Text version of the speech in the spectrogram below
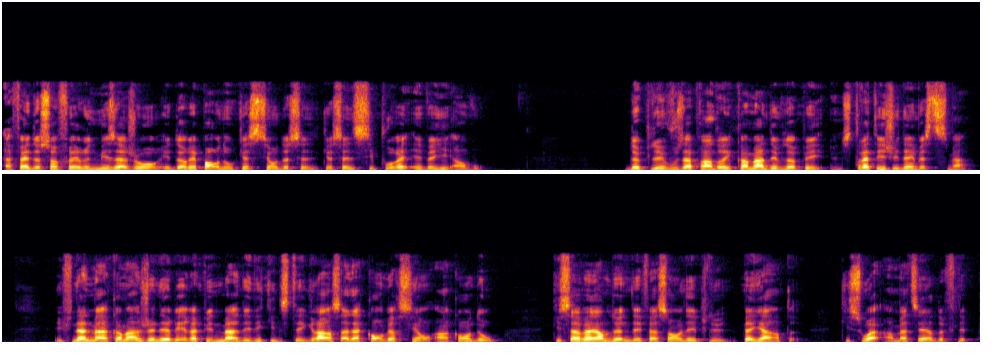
afin de s'offrir une mise à jour et de répondre aux questions que celles-ci pourraient éveiller en vous. De plus, vous apprendrez comment développer une stratégie d'investissement et finalement comment générer rapidement des liquidités grâce à la conversion en condo qui s'avère l'une des façons les plus payantes qui soit en matière de flip.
